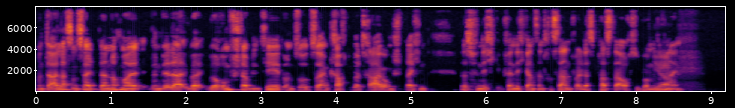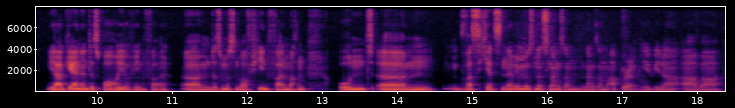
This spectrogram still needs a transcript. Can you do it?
und da lass uns halt dann nochmal, wenn wir da über, über Rumpfstabilität und sozusagen Kraftübertragung sprechen, das finde ich, fände ich ganz interessant, weil das passt da auch super mit ja. rein. Ja, gerne, das brauche ich auf jeden Fall. Ähm, das müssen wir auf jeden Fall machen. Und ähm, was ich jetzt, ne, wir müssen das langsam, langsam abrappen hier wieder, aber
